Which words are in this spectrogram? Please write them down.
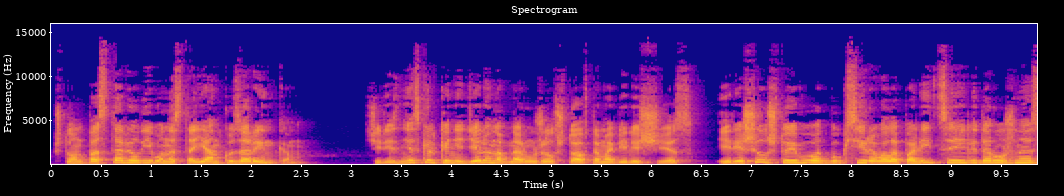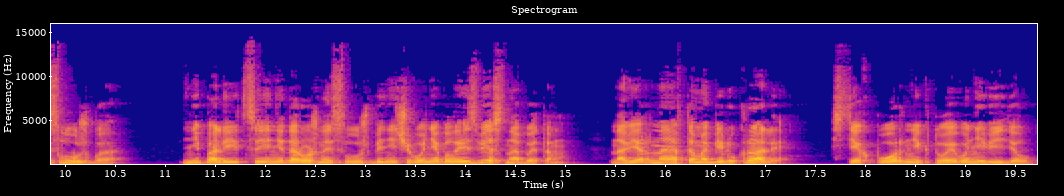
что он поставил его на стоянку за рынком. Через несколько недель он обнаружил, что автомобиль исчез, и решил, что его отбуксировала полиция или дорожная служба. Ни полиции, ни дорожной службе ничего не было известно об этом. Наверное, автомобиль украли. С тех пор никто его не видел.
